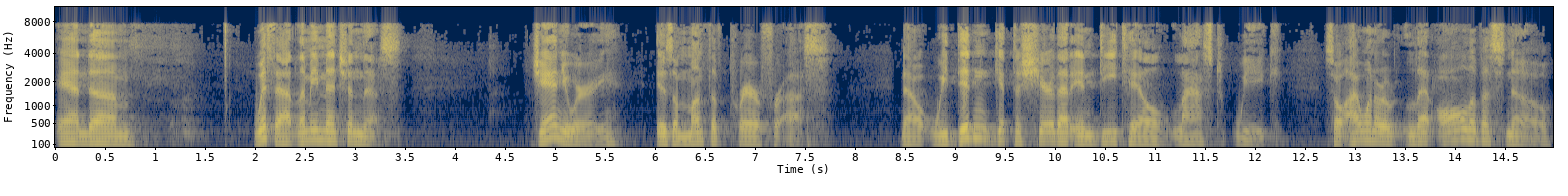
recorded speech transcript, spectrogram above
and um, with that, let me mention this. January is a month of prayer for us. Now, we didn't get to share that in detail last week. So I want to let all of us know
